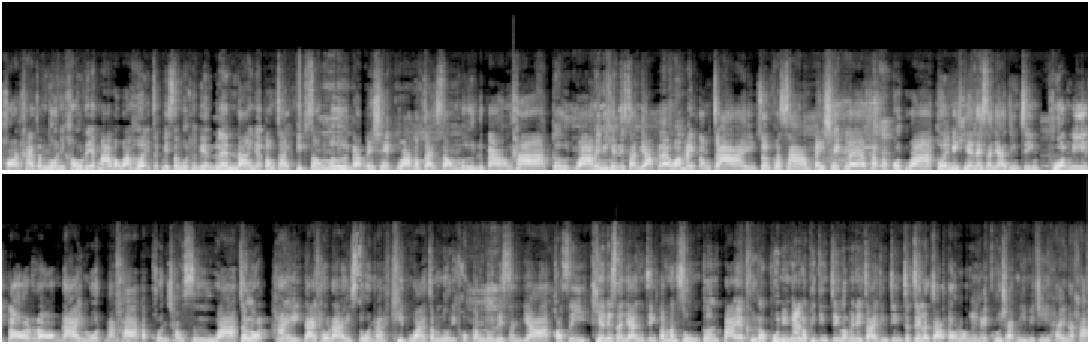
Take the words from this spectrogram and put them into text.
เพราะถ้าจำนวนที่เขาเรียกมาบอกว่าเฮ้ยจะปิดสมุดทะเบียนเล่มได้เนี่ยต้องจ่ายอีก 20,000กลับไปเช็คว่าต้องจ่าย 20,000 หรือเปล่า ถ้าเกิดว่าไม่มีเขียนในสัญญาแปลว่าไม่ต้องจ่าย ส่วนข้อ 3 ไปเช็คแล้วถ้าปรากฏว่าเฮ้ยมีเขียนในสัญญาจริง ๆ พวกนี้ต่อรองได้หมดนะคะ กับคนเช่าซื้อว่าจะลดให้ได้เท่าไหร่ ส่วนถ้าคิดว่าจำนวนที่เขากำหนดในสัญญา ข้อ 4 เขียนในสัญญาจริงๆแต่มันสูงเกินไปอะคือเราพูดง่ายๆเราผิดจริงๆ เราไม่ได้จ่ายจริงๆ จะเจรจาต่อรองยังไงครูฉัดมีวิธีให้นะคะ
